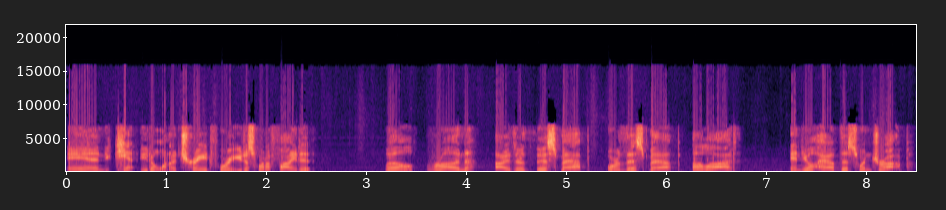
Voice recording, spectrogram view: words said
And you can't you don't want to trade for it, you just want to find it. Well, run either this map or this map a lot, and you'll have this one drop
